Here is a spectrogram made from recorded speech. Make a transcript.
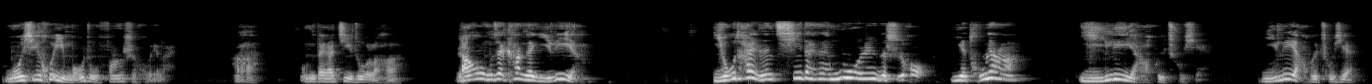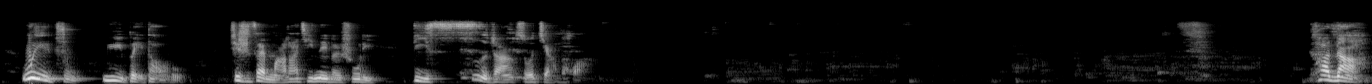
摩西会以某种方式回来啊，我们大家记住了哈。然后我们再看看以利亚，犹太人期待在末日的时候，也同样啊，以利亚会出现，以利亚会出现，为主预备道路。这是在马拉基那本书里第四章所讲的话。看呐，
